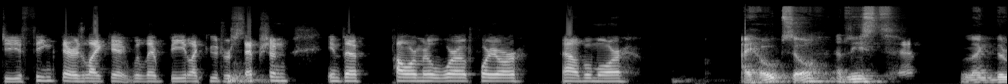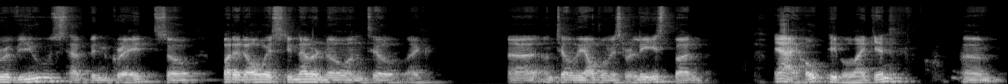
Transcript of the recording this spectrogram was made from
do you think there's like, a, will there be like good reception in the power metal world for your album, or? I hope so. At least, yeah. like the reviews have been great. So, but it always you never know until like uh, until the album is released. But yeah, I hope people like it. Um,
